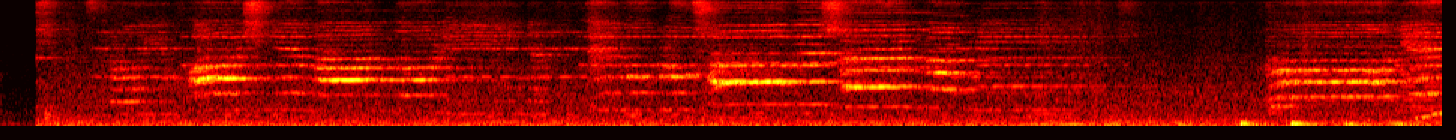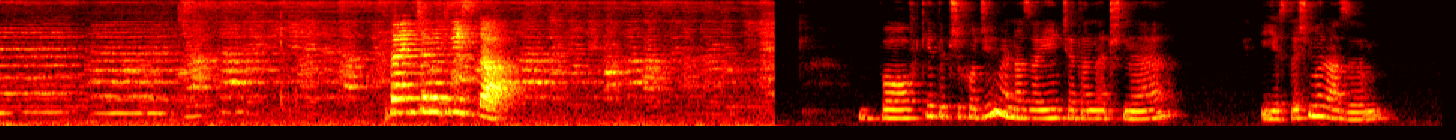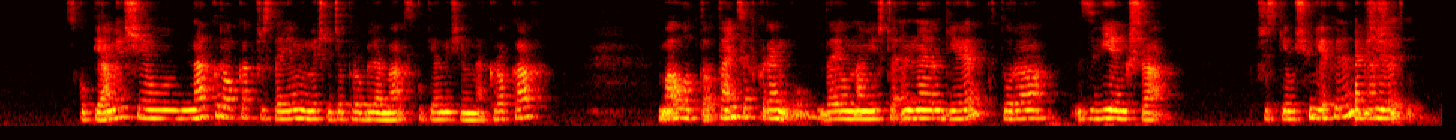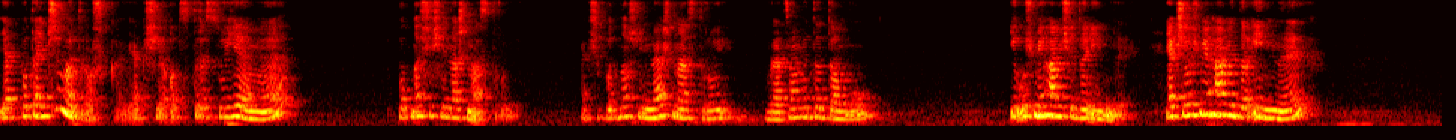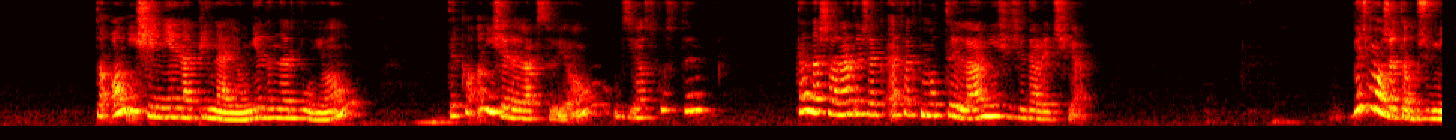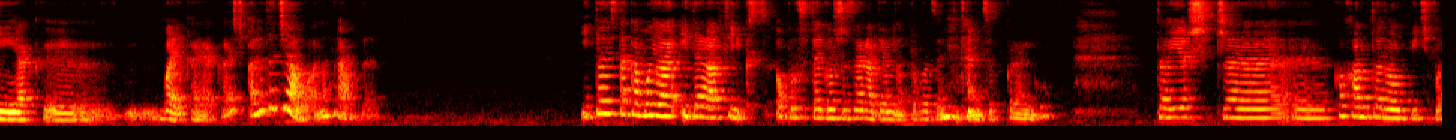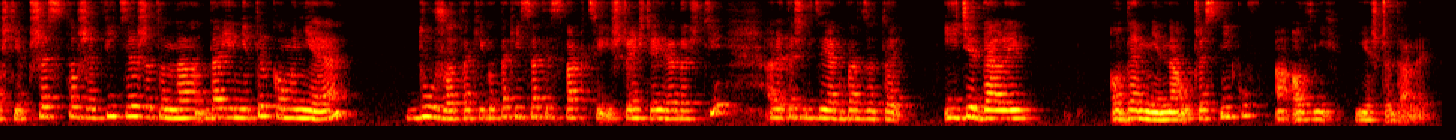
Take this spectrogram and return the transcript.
Tańczymy twista. Bo kiedy przychodzimy na zajęcia taneczne i jesteśmy razem, skupiamy się na krokach, przestajemy myśleć o problemach, skupiamy się na krokach. Mało to, tańce w kręgu dają nam jeszcze energię, która zwiększa wszystkie uśmiechy. Jak, się, jak potańczymy troszkę, jak się odstresujemy, podnosi się nasz nastrój. Jak się podnosi nasz nastrój, wracamy do domu, i uśmiechamy się do innych. Jak się uśmiechamy do innych, to oni się nie napinają, nie denerwują, tylko oni się relaksują. W związku z tym ta nasza radość, jak efekt motyla, niesie się dalej w świat. Być może to brzmi jak yy, bajka jakaś, ale to działa, naprawdę. I to jest taka moja idea fix, oprócz tego, że zarabiam na prowadzeniu tańców w kręgu to jeszcze y, kocham to robić właśnie przez to, że widzę, że to daje nie tylko mnie dużo takiego, takiej satysfakcji i szczęścia i radości, ale też widzę, jak bardzo to idzie dalej ode mnie na uczestników, a od nich jeszcze dalej.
